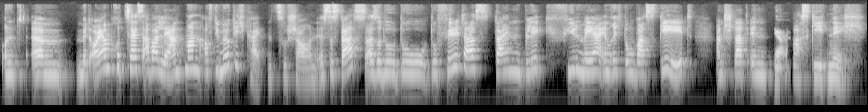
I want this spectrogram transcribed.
Und ähm, mit eurem Prozess aber lernt man auf die Möglichkeiten zu schauen. Ist es das? Also du, du, du filterst deinen Blick viel mehr in Richtung, was geht, anstatt in ja. was geht nicht.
